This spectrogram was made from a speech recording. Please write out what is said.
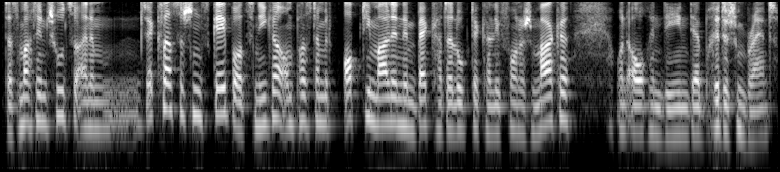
Das macht den Schuh zu einem sehr klassischen Skateboard-Sneaker und passt damit optimal in den Backkatalog der kalifornischen Marke und auch in den der britischen Brand.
